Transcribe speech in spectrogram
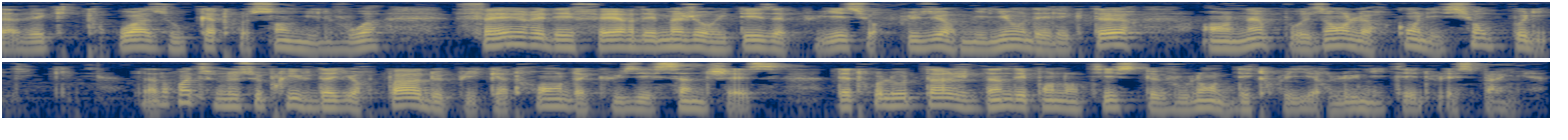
avec 3 ou 400 000 voix, faire et défaire des majorités appuyées sur plusieurs millions d'électeurs en imposant leurs conditions politiques. La droite ne se prive d'ailleurs pas depuis quatre ans d'accuser Sanchez d'être l'otage d'indépendantistes voulant détruire l'unité de l'Espagne.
